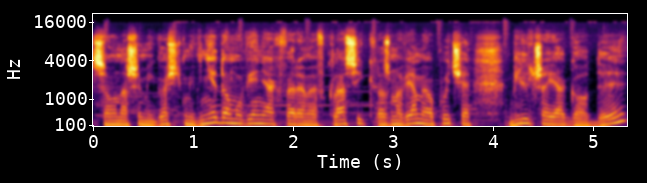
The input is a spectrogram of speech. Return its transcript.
są naszymi gośćmi w Niedomówieniach w RMF Classic. Rozmawiamy o płycie Wilcze Jagody.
